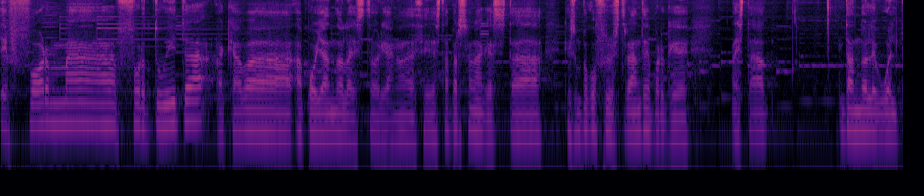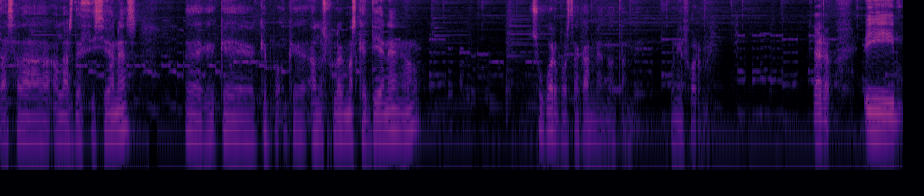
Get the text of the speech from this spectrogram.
de forma fortuita acaba apoyando la historia, ¿no? Es decir, esta persona que está que es un poco frustrante porque está dándole vueltas a, las decisiones, eh, a los problemas que tiene, ¿no? Su cuerpo está cambiando también, uniforme. Claro, y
